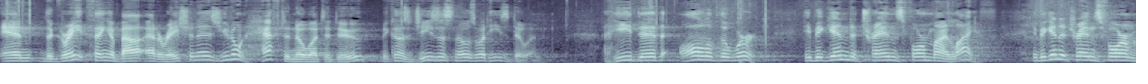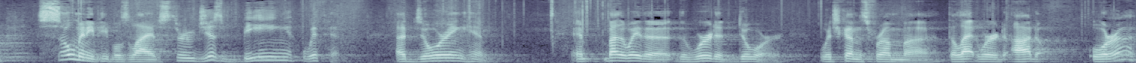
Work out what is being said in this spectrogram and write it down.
And the great thing about adoration is you don't have to know what to do because Jesus knows what he's doing. He did all of the work. He began to transform my life. He began to transform so many people's lives through just being with him, adoring him. And by the way, the, the word adore, which comes from uh, the Latin word ad ora,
